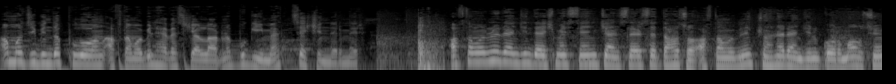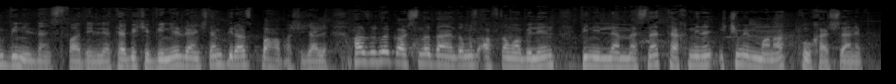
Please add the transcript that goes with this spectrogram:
Amma cibində pulu olan avtomobil həvəskarlarını bu qiymət çəkindirmir. Avtomobilin rəngini dəyişmək istəyən gənclər isə daha çox avtomobilin köhnə rəngini qorumaq üçün vinildən istifadə edirlər. Təbii ki, vinil rəngdən biraz baha başa gəlir. Hazırda qarşısında dayandığımız avtomobilin vinillənməsinə təxminən 2000 manat pul xərclənib.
